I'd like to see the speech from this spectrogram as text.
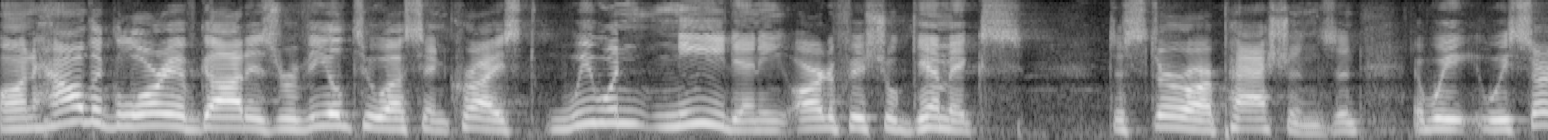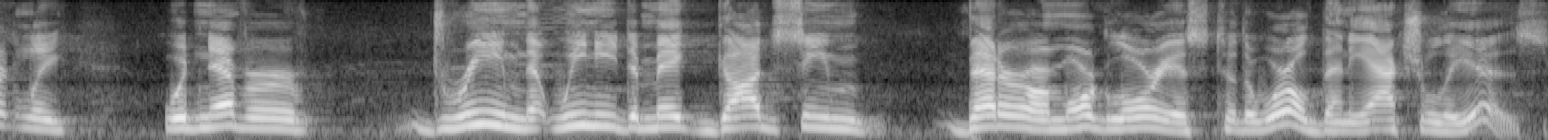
on how the glory of God is revealed to us in Christ, we wouldn't need any artificial gimmicks to stir our passions. And we, we certainly would never dream that we need to make God seem better or more glorious to the world than he actually is.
